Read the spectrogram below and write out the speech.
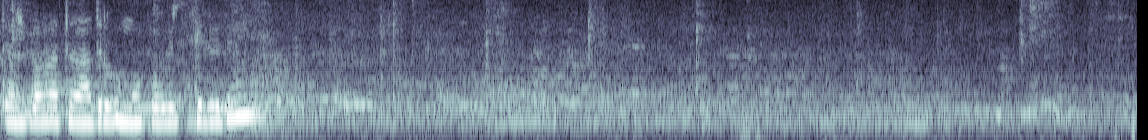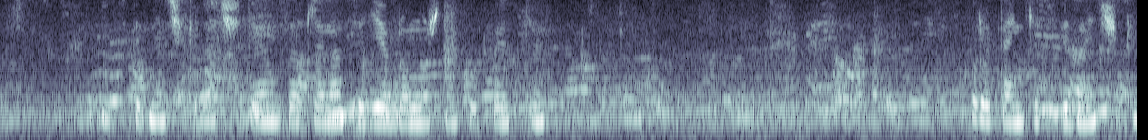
Теж багато на другому поверсі людей. Спіднички, бачите, за 13 євро можна купити. Коротенькі спіднички.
